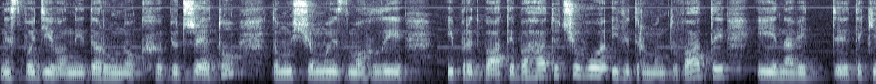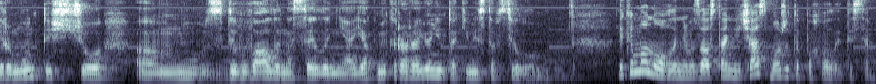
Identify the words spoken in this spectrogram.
несподіваний дарунок бюджету, тому що ми змогли і придбати багато чого, і відремонтувати, і навіть е, такі ремонти, що ем, ну, здивували населення як мікрорайонів, так і міста в цілому. Яким оновленням за останній час можете похвалитися?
